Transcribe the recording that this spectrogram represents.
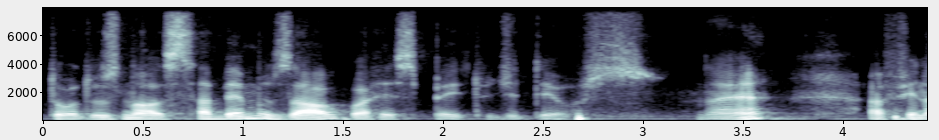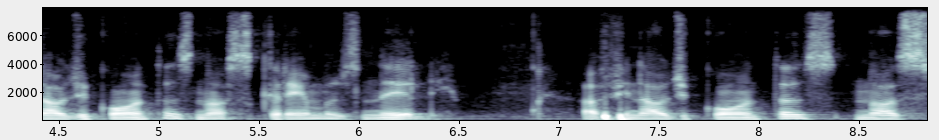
todos nós sabemos algo a respeito de Deus, né? Afinal de contas, nós cremos nele. Afinal de contas, nós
